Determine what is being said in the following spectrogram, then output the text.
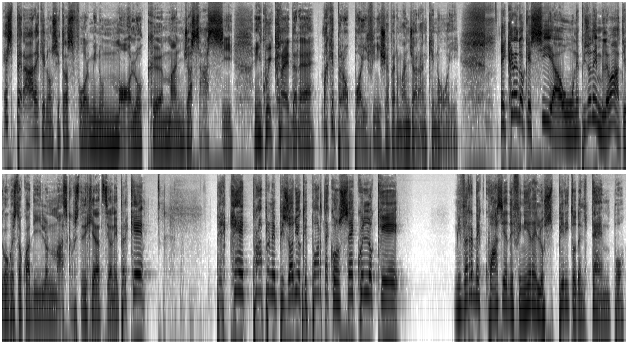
e sperare che non si trasformi in un Moloch mangiasassi in cui credere, ma che però poi finisce per mangiare anche noi. E credo che sia un episodio emblematico questo qua di Elon Musk, queste dichiarazioni, perché, perché è proprio un episodio che porta con sé quello che mi verrebbe quasi a definire lo spirito del tempo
